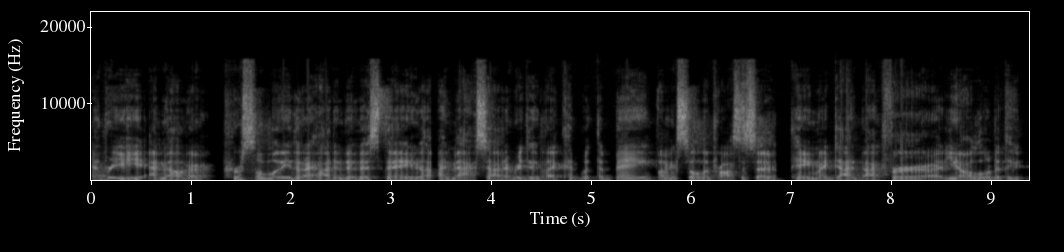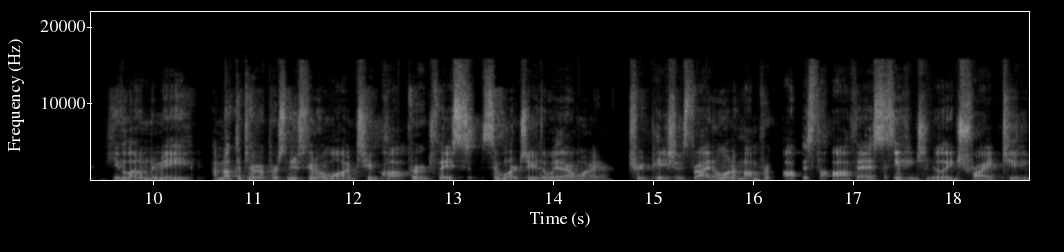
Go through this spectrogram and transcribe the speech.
every amount of personal money that I had into this thing. I maxed out everything that I could with the bank. I'm still in the process of paying my dad back for, uh, you know, a little bit that he loaned to me. I'm not the type of person who's going to want to clock for a place similar to the way that I want to treat patients, but I don't want to hop from office to office and continually try to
